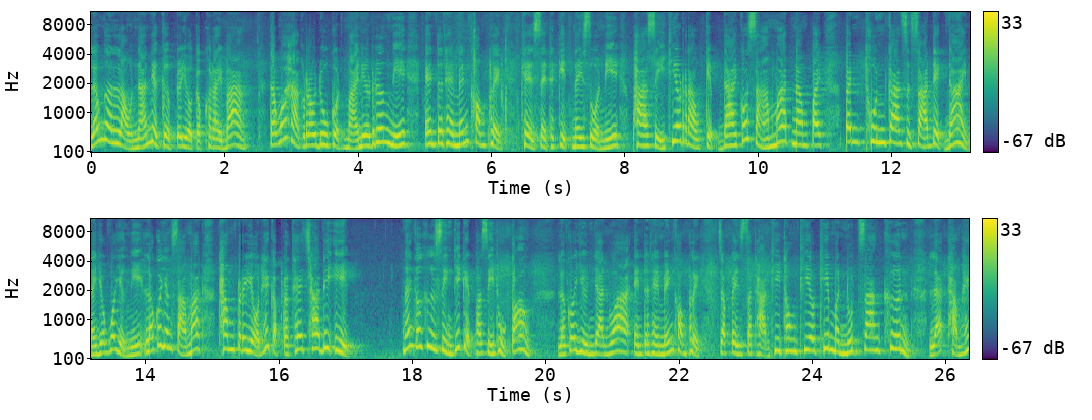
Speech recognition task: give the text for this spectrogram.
แล้วเงินเหล่านั้นเนี่ยเกิดประโยชน์กับใครบ้าง แต่ว่าหากเราดูกฎหมายในเรื่องนี้ Entertainment Complex เขตเศรษฐกิจในส่วนนี้ ภาษีที่เราเก็บได้ก็สามารถนำไปเป็นทุนการศึกษาเด็กได้นายกว่าอย่างนี้ แล้วก็ยังสามารถทำประโยชน์ให้กับประเทศชาติได้อีก นั่นก็คือสิ่งที่เก็บภาษีถูกต้อง แล้วก็ยืนยันว่า Entertainment Complex จะเป็นสถานที่ท่องเที่ยวที่มนุษย์สร้างขึ้น และทำให้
